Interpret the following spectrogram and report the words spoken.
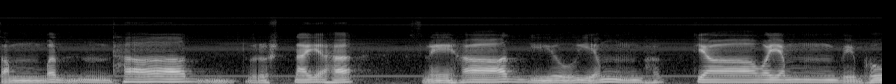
सम्बद्धाद्वृष्णयः स्नेहाद्यूयं भक्त्या वयं विभो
